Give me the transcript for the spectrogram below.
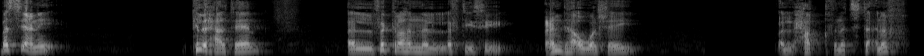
بس يعني كل الحالتين الفكرة إن ال FTC عندها أول شيء الحق في إنها تستأنف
